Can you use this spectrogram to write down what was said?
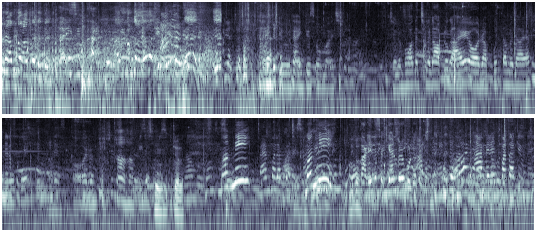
अरे हम तो दे देते हैं। अरे रुक जाओ ए, ए, ए। Thank you thank you so much. चलो बहुत अच्छा लगा आप लोग आए और आपको इतना मज़ा आया फ़िल्म देख के और हाँ हाँ प्लीज़ चलो। मम्मी। मम्मी। वो काढ़े ने सज्ञान बड़े फ़ोटो हाँ। मेरे को पता क्यों नहीं।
